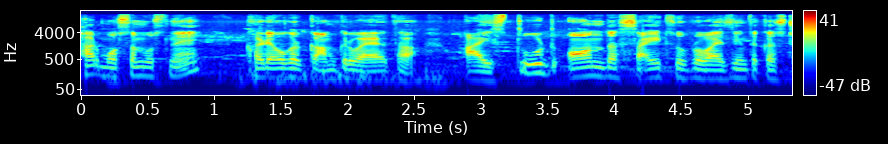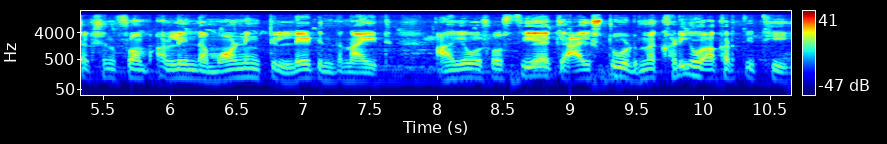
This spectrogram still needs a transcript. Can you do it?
हर मौसम में उसने खड़े होकर काम करवाया था। I stood on the site supervising the construction from early in the morning till late in the night. आगे वो सोचती है कि आई स्टूड मैं खड़ी हुआ करती थी।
